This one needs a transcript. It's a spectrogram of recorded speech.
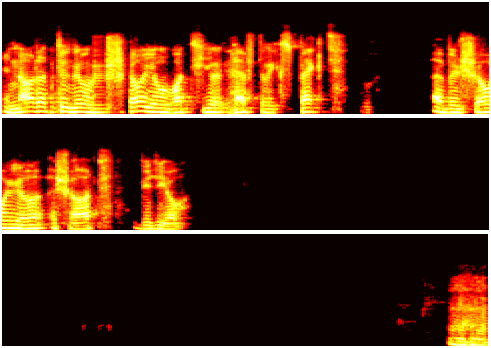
in order to show you what you have to expect, I will show you a short video. Uh -huh.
